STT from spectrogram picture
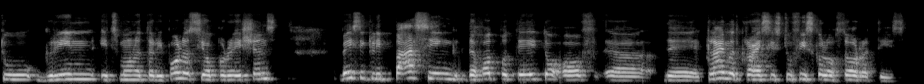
to green its monetary policy operations basically passing the hot potato of uh, the climate crisis to fiscal authorities.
